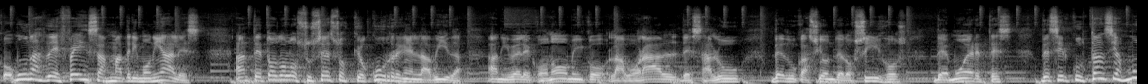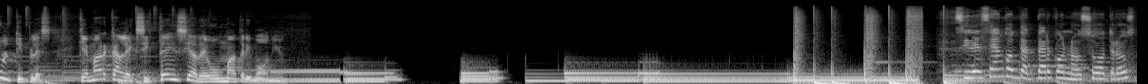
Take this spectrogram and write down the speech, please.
como unas defensas matrimoniales ante todos los sucesos que ocurren en la vida a nivel económico, laboral, de salud, de educación de los hijos, de muertes, de circunstancias múltiples que marcan la existencia de un matrimonio. Si desean contactar con nosotros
